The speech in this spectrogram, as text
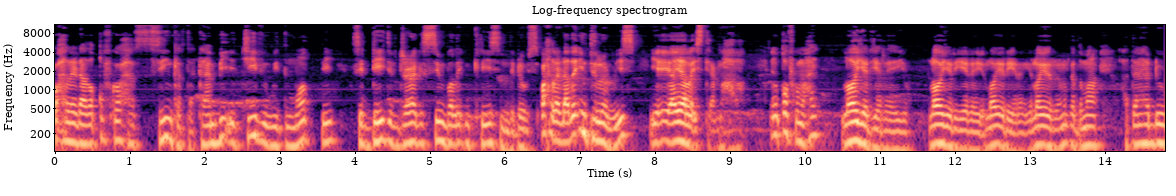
waxaa la yidhahdaa qofka waxaa siin kartaa can be achieving with multi sedative drugs simply increasing the dose. Waxaa la yidhahdaa intolerance ayaa la isticmaalaa in qofka maxay? Loo yaryareeyo loo yaryareeyo loo yaryareeyo loo yaryareeyo. Marka dambana haddana hadhow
